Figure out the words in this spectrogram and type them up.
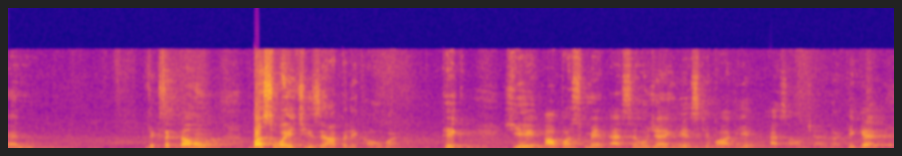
एन लिख सकता हूँ? बस वही चीज़ यहाँ पे लिखा हुआ है, ठीक? ये आपस में ऐसे हो जाएँगे, इसके बाद ये ऐसा हो जाएगा, ठीक है?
